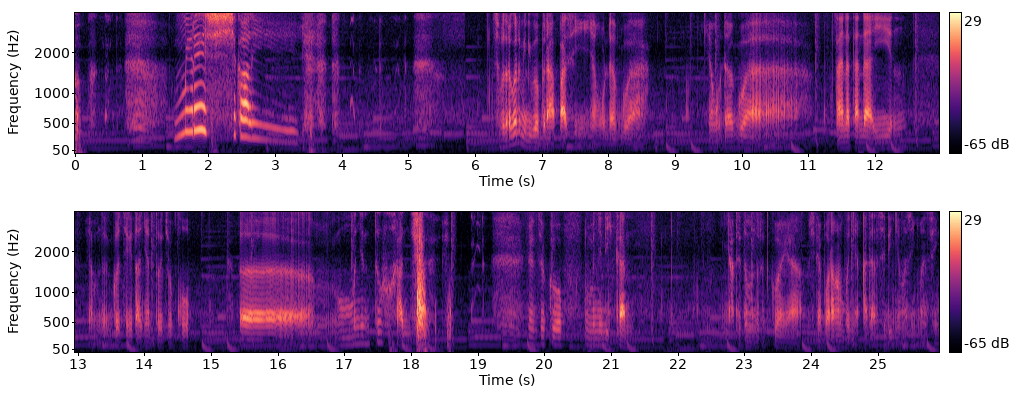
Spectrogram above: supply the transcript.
miris sekali. Sebenarnya gue udah beberapa sih yang udah gue yang udah gue tanda tandain yang menurut gue ceritanya tuh cukup uh, menyentuh aja. Yang cukup menyedihkan. Ya itu menurut gue ya setiap orang kan punya kadar sedihnya masing-masing.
